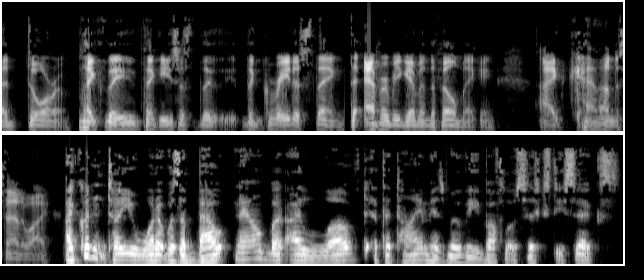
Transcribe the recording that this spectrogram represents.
adore him. Like they think he's just the the greatest thing to ever be given to filmmaking. I can't understand why. I couldn't tell you what it was about now, but I loved at the time his movie Buffalo 66.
